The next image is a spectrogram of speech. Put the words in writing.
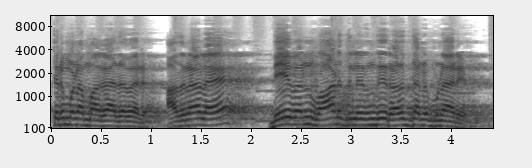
திருமணமாகாதவர். அதனால தேவன் வானத்திலிருந்து ரதத்தை அனுப்புனாரு.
